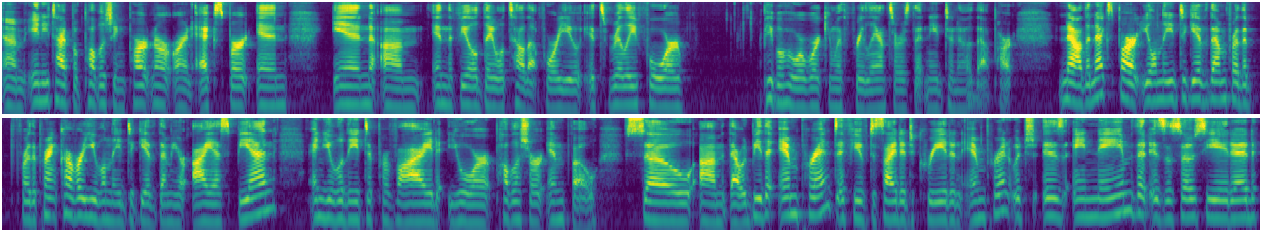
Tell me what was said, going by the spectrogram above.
um, any type of publishing partner or an expert in in um, in the field they will tell that for you. It's really for people who are working with freelancers that need to know that part. Now, the next part you'll need to give them for the for the print cover, you will need to give them your ISBN and you will need to provide your publisher info. So um, that would be the imprint if you've decided to create an imprint, which is a name that is associated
